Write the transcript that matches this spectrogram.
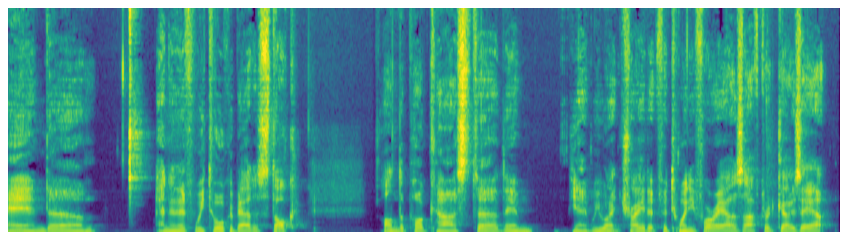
And um, and then if we talk about a stock on the podcast, uh, then you know we won't trade it for 24 hours after it goes out.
